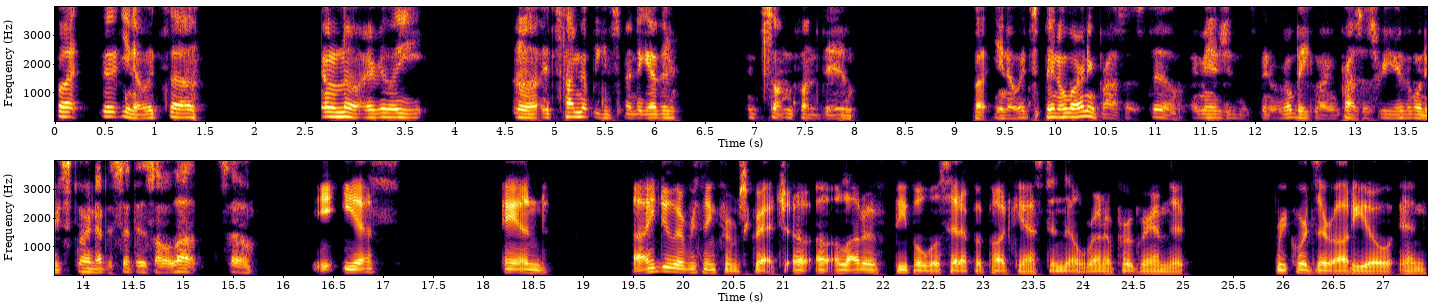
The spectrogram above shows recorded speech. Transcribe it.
But, uh, you know, it's, uh, I don't know. I really, uh, it's time that we can spend together. It's something fun to do. But, you know, it's been a learning process too. I imagine it's been a real big learning process for you. You're the one who's learned how to set this all up. So, yes. And I do everything from scratch. A, a, a lot of people will set up a podcast and they'll run a program that records their audio and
